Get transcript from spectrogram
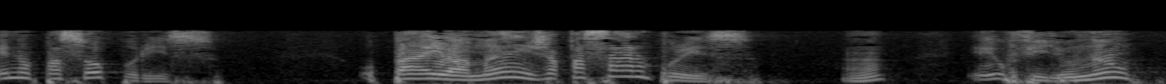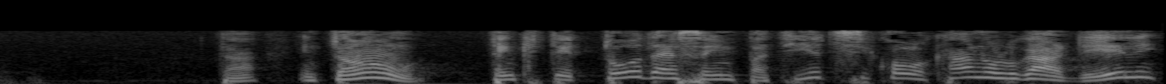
Ele não passou por isso. O pai e a mãe já passaram por isso. E o filho não. Tá? Então, tem que ter toda essa empatia de se colocar no lugar dele,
